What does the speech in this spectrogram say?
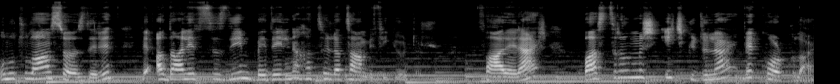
unutulan sözlerin ve adaletsizliğin bedelini hatırlatan bir figürdür. Fareler, bastırılmış içgüdüler ve korkular.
